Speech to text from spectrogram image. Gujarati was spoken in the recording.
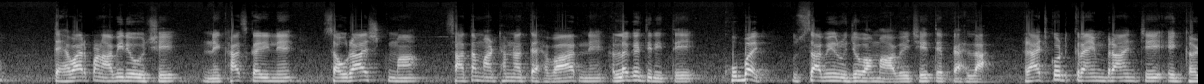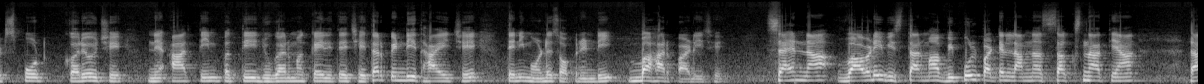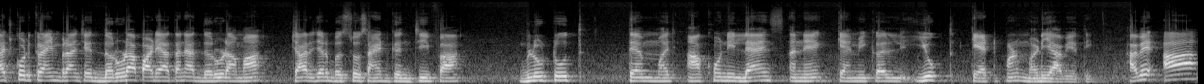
તહેવાર પણ આવી રહ્યો છે અને ખાસ કરીને સૌરાષ્ટ્રમાં સાતમ આઠમના તહેવારને અલગ જ રીતે ખૂબ જ ઉત્સાહભેર ઉજવવામાં આવે છે તે પહેલાં. રાજકોટ ક્રાઇમ બ્રાન્ચે એક ઘટસ્ફોટ કર્યો છે ને આ તીન પત્તી જુગારમાં કઈ રીતે છેતરપિંડી થાય છે તેની મોડસ ઓપરેન્ડી બહાર પાડી છે. શહેરના વાવડી વિસ્તારમાં વિપુલ પટેલ નામના શખ્સના ત્યાં રાજકોટ ક્રાઇમ બ્રાન્ચે દરોડા પાડ્યા હતા અને આ દરોડામાં ચાર હજાર બસો સાઠ ગંજીફા, બ્લૂટૂથ તેમજ આંખોની લેન્સ અને કેમિકલ યુક્ત કેટ પણ મળી આવી હતી. હવે આ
